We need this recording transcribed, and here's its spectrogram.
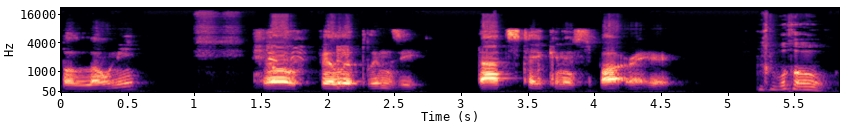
Baloney. Oh, Philip Lindsay. That's taking his spot right here. Whoa,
